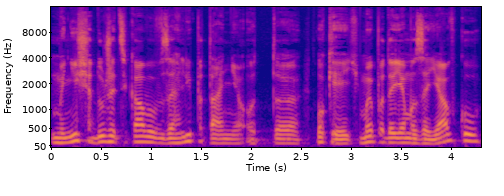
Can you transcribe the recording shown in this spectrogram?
мені ще дуже цікаве взагалі питання: от е, окей, ми подаємо заявку.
